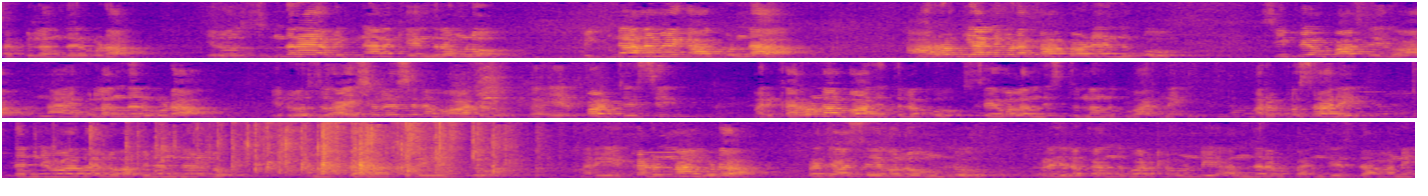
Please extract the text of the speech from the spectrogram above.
సభ్యులందరూ కూడా ఈరోజు సుందరయ్య విజ్ఞాన కేంద్రంలో విజ్ఞానమే కాకుండా ఆరోగ్యాన్ని కూడా కాపాడేందుకు సిపిఎం పార్టీ నాయకులందరూ కూడా ఈరోజు ఐసోలేషన్ వార్డు ఏర్పాటు చేసి మరి కరోనా బాధితులకు సేవలు అందిస్తున్నందుకు వారిని మరొకసారి ధన్యవాదాలు అభినందనలు నమస్కారాలు తెలియజేస్తూ మరి ఎక్కడున్నా కూడా ప్రజాసేవలో ఉంటూ ప్రజలకు అందుబాటులో ఉండి అందరం పనిచేద్దామని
